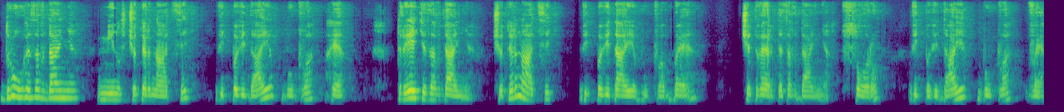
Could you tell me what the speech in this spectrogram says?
Друге завдання. Мінус 14 відповідає буква Г. Третє завдання 14 відповідає буква Б. Четверте завдання 40 відповідає буква В.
